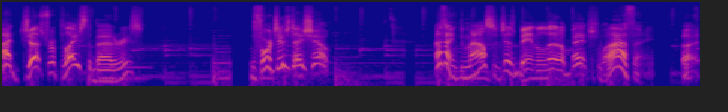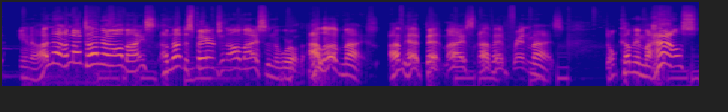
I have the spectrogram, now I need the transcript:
I just replaced the batteries before Tuesday's show. I think the mouse is just being a little bitch, what I think. But you know, I'm not I'm not talking all mice. I'm not disparaging all mice in the world. I love mice. I've had pet mice, I've had friend mice. Don't come in my house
